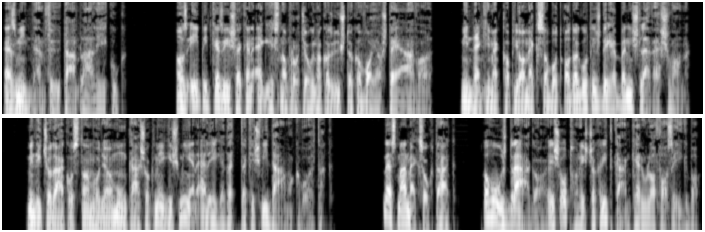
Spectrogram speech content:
ez minden fő táplálékuk. Az építkezéseken egész nap rotyognak az üstök a vajas teával. Mindenki megkapja a megszabott adagot, és délben is leves van. Mindig csodálkoztam, hogy a munkások mégis milyen elégedettek és vidámak voltak. De ezt már megszokták. A hús drága, és otthon is csak ritkán kerül a fazékba.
